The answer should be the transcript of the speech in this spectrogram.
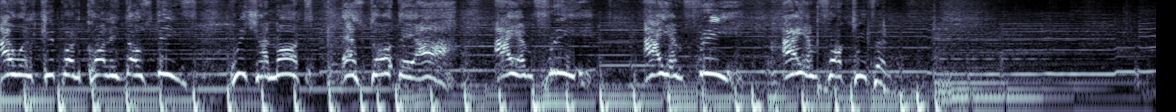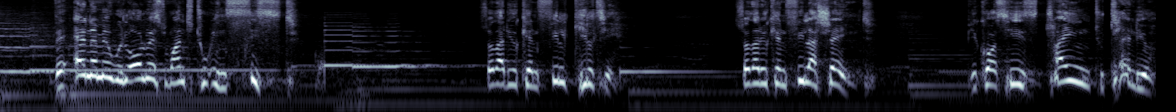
I will keep on calling those things which are not as though they are. I am free. I am free. I am forgiven. The enemy will always want to insist so that you can feel guilty, so that you can feel ashamed, because he's trying to tell you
